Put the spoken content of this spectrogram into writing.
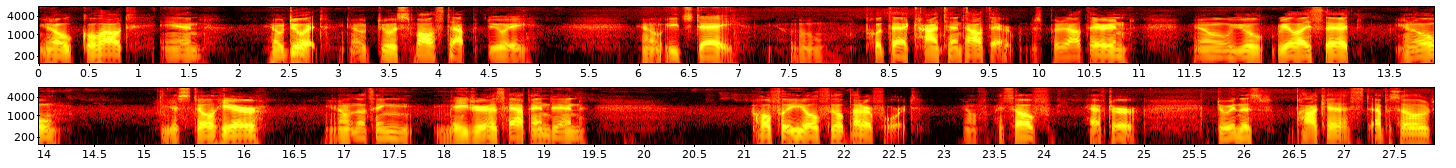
you know, go out and, you know, do it. You know, do a small step, do a, you know, each day. You know, put that content out there. Just put it out there and, you know, you'll realize that, you know, you're still here. You know, nothing major has happened and hopefully you'll feel better for it. You know, for myself, after doing this podcast episode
